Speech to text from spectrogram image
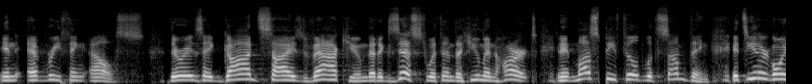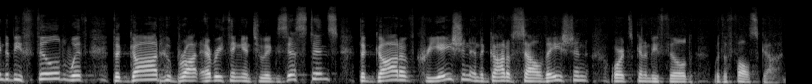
in everything else. There is a God sized vacuum that exists within the human heart, and it must be filled with something. It's either going to be filled with the God who brought everything into existence, the God of creation, and the God of salvation, or it's going to be filled with a false God.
